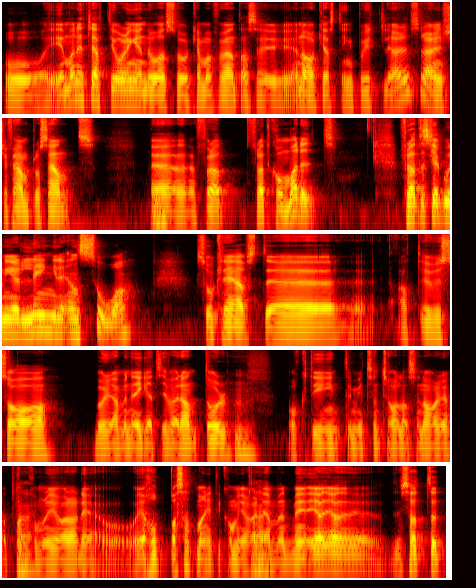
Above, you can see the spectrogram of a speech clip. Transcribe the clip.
Och är man i 30-åringen då så kan man förvänta sig en avkastning på ytterligare sådär en 25 procent mm. eh, för, att, för att komma dit. För att det ska gå ner längre än så så krävs det att USA börjar med negativa räntor. Mm. Och Det är inte mitt centrala scenario att man Nej. kommer att göra det. Och Jag hoppas att man inte kommer att göra Nej. det. Men, men jag, jag, så, att, så att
